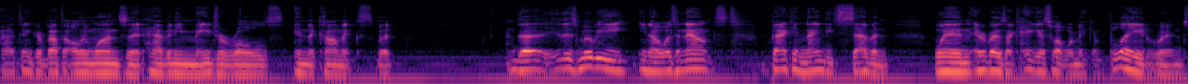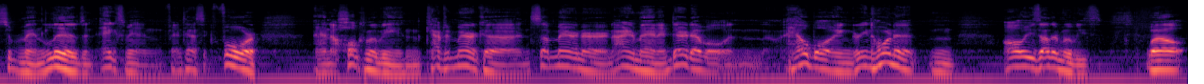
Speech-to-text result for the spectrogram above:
I think, are about the only ones that have any major roles in the comics. But the this movie, you know, was announced back in '97 when everybody was like, "Hey, guess what? We're making Blade. We're Superman Lives and X Men, Fantastic Four, and a Hulk movie, and Captain America, and Submariner, and Iron Man, and Daredevil, and Hellboy, and Green Hornet, and all these other movies." Well,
